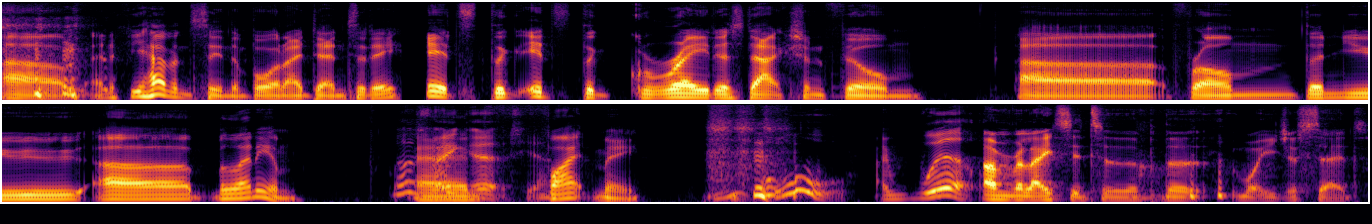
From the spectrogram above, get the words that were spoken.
Um, and if you haven't seen The Bourne Identity, it's the it's the greatest action film uh, from the new uh, millennium. That was very good, yeah. fight me. Ooh, I will. Unrelated to the, the what you just said.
